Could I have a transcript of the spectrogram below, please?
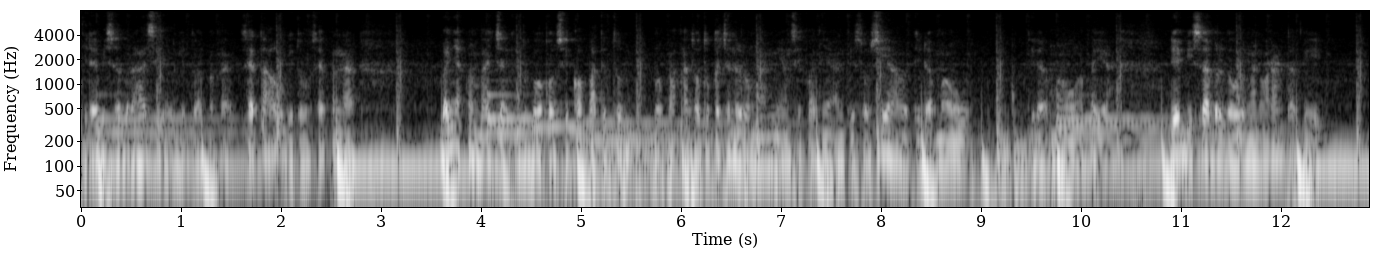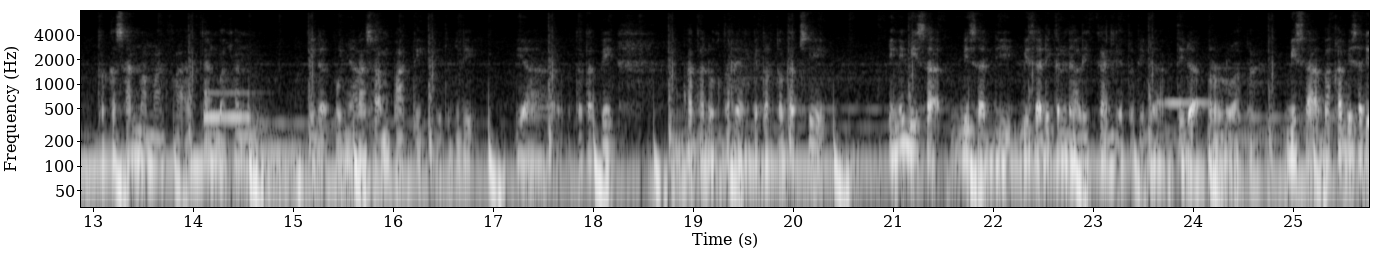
tidak bisa berhasil gitu? Apakah saya tahu gitu saya pernah banyak membaca gitu bahwa kalau psikopat itu merupakan suatu kecenderungan yang sifatnya antisosial tidak mau tidak mau apa ya dia bisa bergaul dengan orang tapi terkesan memanfaatkan bahkan tidak punya rasa empati gitu. Jadi ya tetapi kata dokter yang Peter Togap sih ini bisa bisa di bisa dikendalikan gitu tidak tidak perlu apa bisa bahkan bisa di,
